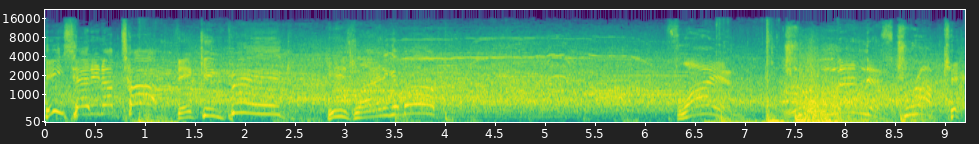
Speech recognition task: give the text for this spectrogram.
He's heading up top. Thinking big. He's lining him up. Flying. Tremendous drop kick.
